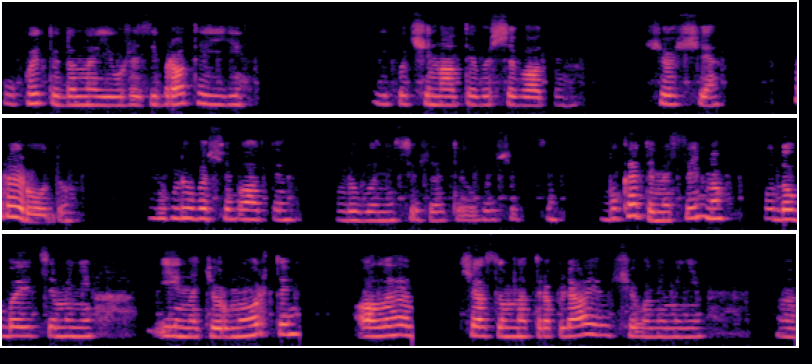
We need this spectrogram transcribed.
купити до неї, вже зібрати її і починати вишивати. Що ще? Природу. Люблю вишивати, улюблені сюжети у вишивці. Букети не сильно подобаються мені і натюрморти, але часом натрапляю, що вони мені е,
